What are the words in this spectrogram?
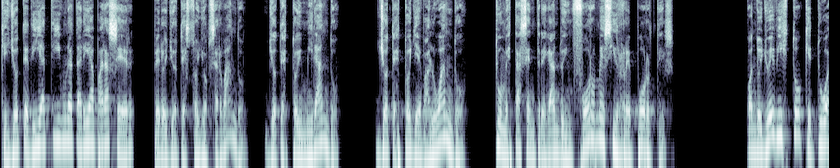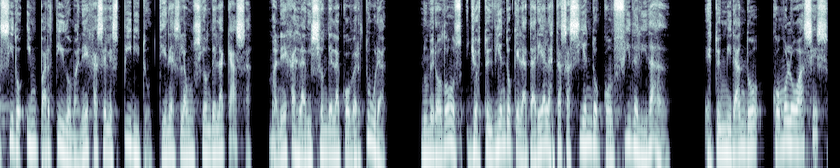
que yo te di a ti una tarea para hacer, pero yo te estoy observando, yo te estoy mirando, yo te estoy evaluando, tú me estás entregando informes y reportes. Cuando yo he visto que tú has sido impartido, manejas el espíritu, tienes la unción de la casa, manejas la visión de la cobertura. Número dos, yo estoy viendo que la tarea la estás haciendo con fidelidad. Estoy mirando cómo lo haces,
